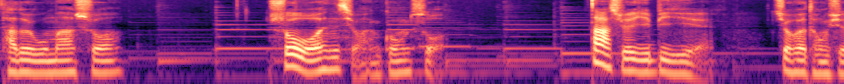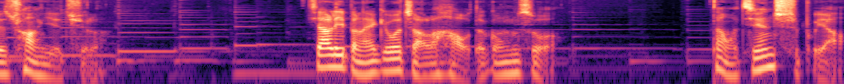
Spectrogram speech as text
她对吴妈说：“说我很喜欢工作，大学一毕业就和同学创业去了。家里本来给我找了好的工作，但我坚持不要，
